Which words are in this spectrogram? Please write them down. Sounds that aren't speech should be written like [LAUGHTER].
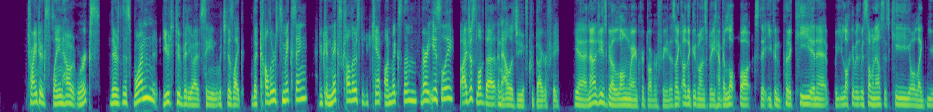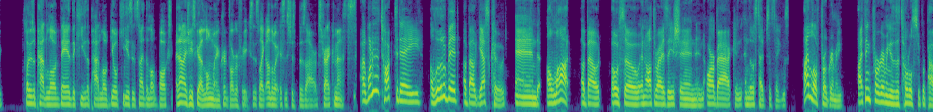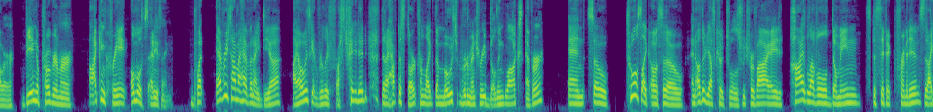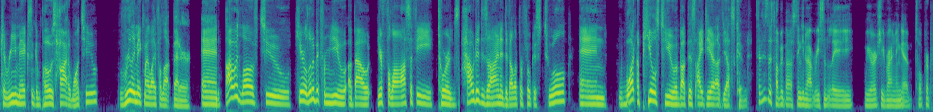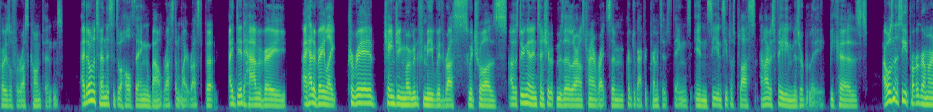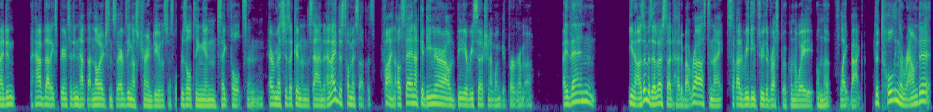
trying to explain how it works. There's this one YouTube video I've seen, which is like the colors mixing. You can mix colors, but you can't unmix them very easily. I just love that analogy of cryptography. Yeah, analogies go a long way in cryptography. There's like other good ones where you have a lockbox that you can put a key in it, but you lock it with, with someone else's key, or like you close a padlock, they're the key to the padlock, your key is inside the lockbox. Analogies go a long way in cryptography because it's like otherwise it's just bizarre abstract maths. I wanted to talk today a little bit about Yes Code and a lot about OSO and authorization and RBAC and, and those types of things. I love programming. I think programming is a total superpower. Being a programmer, I can create almost anything. But every time I have an idea, I always get really [LAUGHS] frustrated that I have to start from like the most rudimentary building blocks ever and so tools like OSO and other Yes Code tools, which provide high level domain specific primitives that I can remix and compose how I want to, really make my life a lot better. And I would love to hear a little bit from you about your philosophy towards how to design a developer focused tool and what appeals to you about this idea of Yes Code. So, this is a topic I was thinking about recently. We were actually running a talk proposal for RustConf, and I don't want to turn this into a whole thing about Rust and White Rust, but I did have a very, I had a very like career changing moment for me with Rust, which was I was doing an internship at Mozilla and I was trying to write some cryptographic primitive things in C and C++, and I was failing miserably because I wasn't a C programmer and I didn't have that experience. I didn't have that knowledge. And so everything I was trying to do was just resulting in seg faults and error messages I couldn't understand. And I just told myself, it's fine. I'll stay in academia. I'll be a researcher and I won't be a programmer. I then you know, as I was in Mozilla, I'd heard about Rust and I started reading through the Rust book on the way on the flight back. The tooling around it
